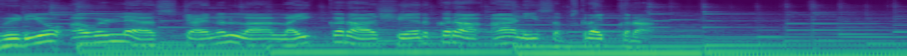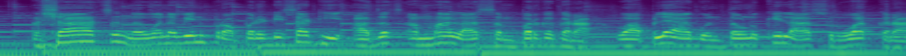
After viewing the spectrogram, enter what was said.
व्हिडिओ आवडल्यास चॅनलला लाईक करा शेअर करा आणि सबस्क्राईब करा. अशाच नवनवीन प्रॉपर्टीसाठी आजच आम्हाला संपर्क करा व आपल्या गुंतवणुकीला सुरुवात करा.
